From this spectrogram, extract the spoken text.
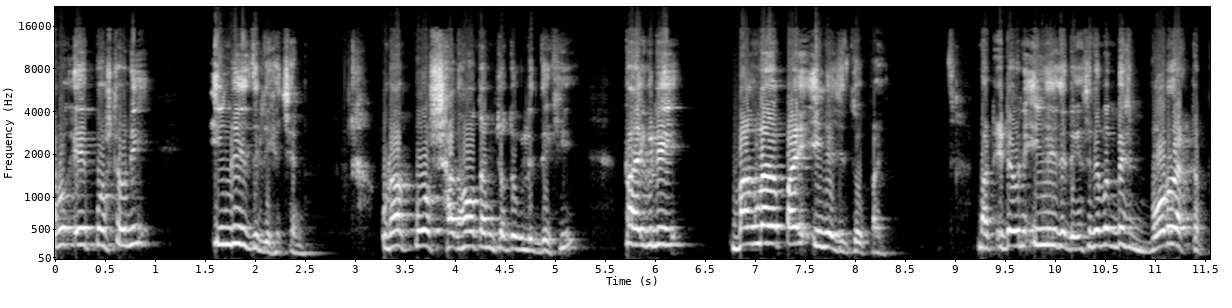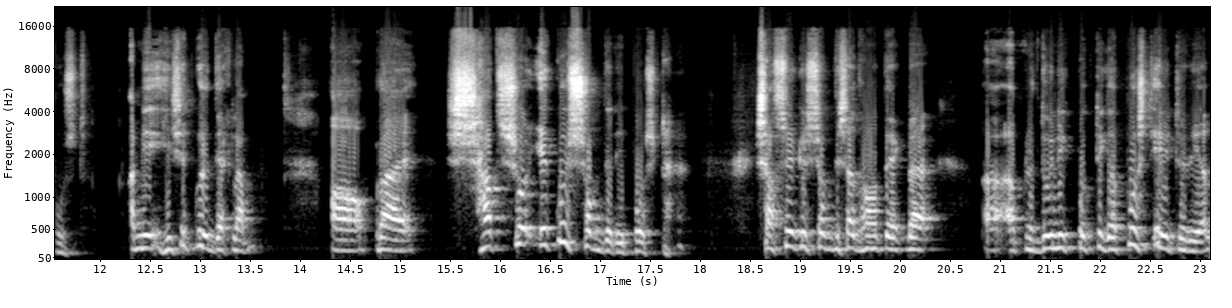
এবং এই পোস্টটা উনি ইংরেজিতে লিখেছেন। ওনার পোস্ট সাধারণত আমি যতগুলি দেখি, প্রায়গুলি বাংলায় পাই, ইংরেজিতেও পাই। বাট এটা উনি ইংরেজিতে লিখেছেন এবং বেশ বড় একটা পোস্ট। আমি হিসেব করে দেখলাম প্রায় সাতশো একুশ শব্দের এই পোস্টটা। সাতশো একুশ শব্দে সাধারণত একটা আপনার দৈনিক পত্রিকা পোস্ট এডিটোরিয়াল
